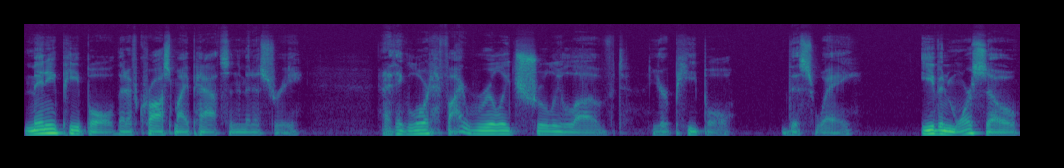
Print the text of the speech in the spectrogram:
many people that have crossed my paths in the ministry. And I think, Lord, have I really truly loved your people this way? Even more so,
